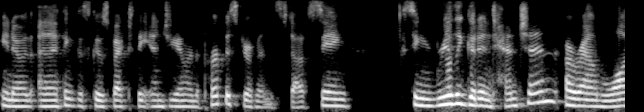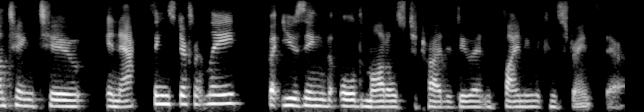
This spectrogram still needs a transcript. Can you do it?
you know and i think this goes back to the ngo and the purpose driven stuff seeing seeing really good intention around wanting to enact things differently but using the old models to try to do it and finding the constraints there.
